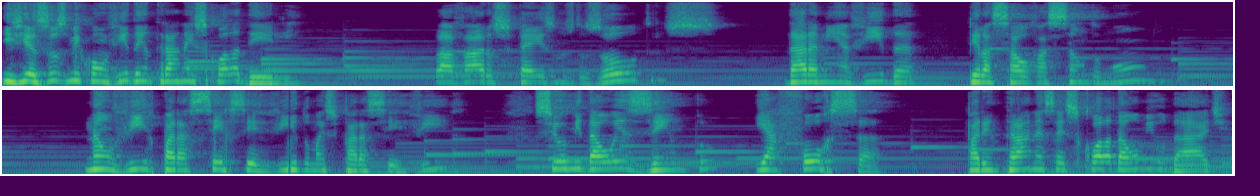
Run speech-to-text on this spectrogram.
E Jesus me convida a entrar na escola dele lavar os pés uns dos outros, dar a minha vida pela salvação do mundo, não vir para ser servido, mas para servir. O Senhor me dá o exemplo e a força para entrar nessa escola da humildade,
